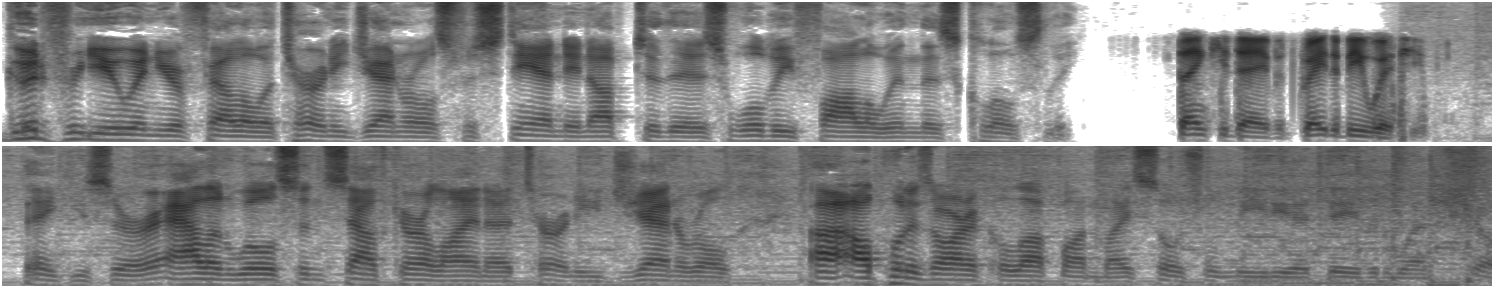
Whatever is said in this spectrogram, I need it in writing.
Good for you and your fellow attorney generals for standing up to this. We'll be following this closely. Thank you, David. Great to be with you. Thank you, sir. Alan Wilson, South Carolina Attorney General. Uh, I'll put his article up on my social media, David Webb Show.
